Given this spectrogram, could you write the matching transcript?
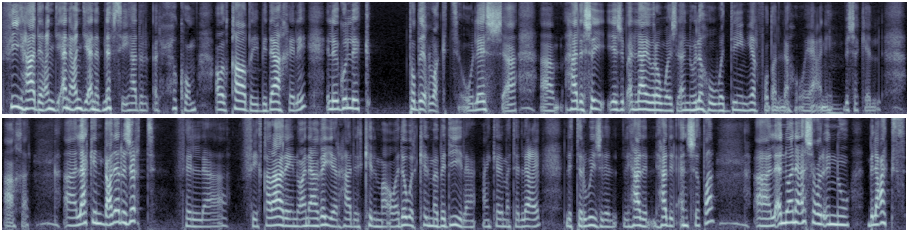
في هذا عندي أنا عندي أنا بنفسي هذا الحكم أو القاضي بداخلي اللي يقول لك تضيع وقت وليش آه آه هذا الشيء يجب أن لا يروج لأنه له والدين يرفض له يعني بشكل آخر. آه لكن بعدين رجعت في في قراري إنه أنا أغير هذه الكلمة أو أدور كلمة بديلة عن كلمة اللعب للترويج لهذه لهذه الأنشطة. آه لأنه أنا أشعر إنه بالعكس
